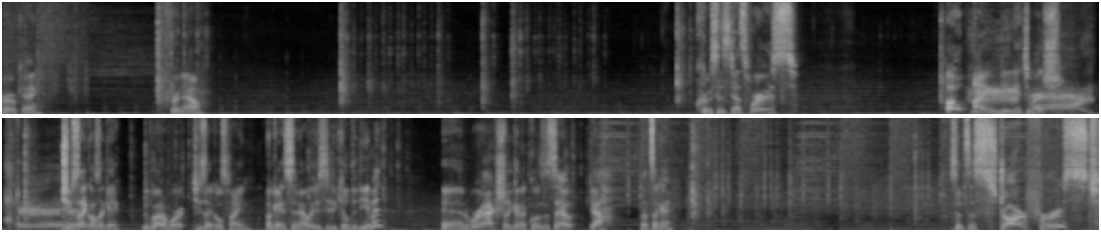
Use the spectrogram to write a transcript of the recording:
Okay. For now. Croesus Death Swears. Oh, I am being hit too much. Two cycles, okay. We've got him. We're, two cycles, fine. Okay, so now we just need to kill the demon. And we're actually going to close this out. Yeah, that's okay. So it's a star first.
